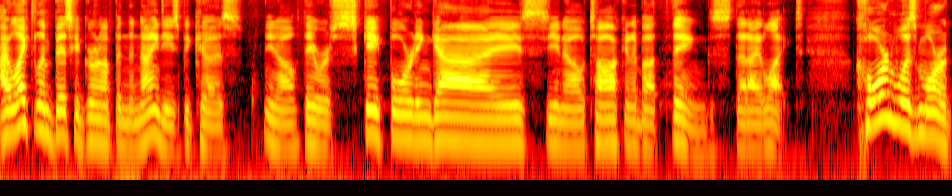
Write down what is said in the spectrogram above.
I liked Limp Bizkit growing up in the '90s because you know they were skateboarding guys, you know, talking about things that I liked. Korn was more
